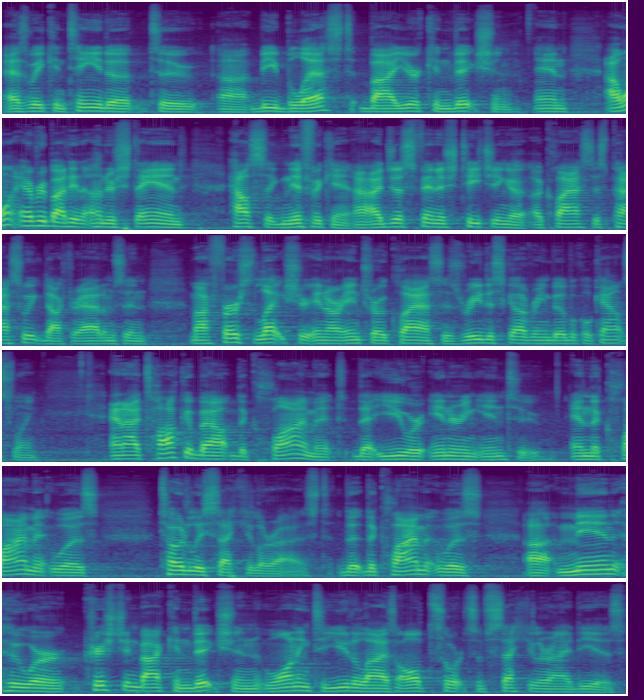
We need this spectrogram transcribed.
as we continue to, to uh, be blessed by your conviction. And I want everybody to understand how significant. I just finished teaching a, a class this past week, Dr. Adams, and my first lecture in our intro class is Rediscovering Biblical Counseling. And I talk about the climate that you are entering into. And the climate was totally secularized. The, the climate was uh, men who were Christian by conviction wanting to utilize all sorts of secular ideas.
